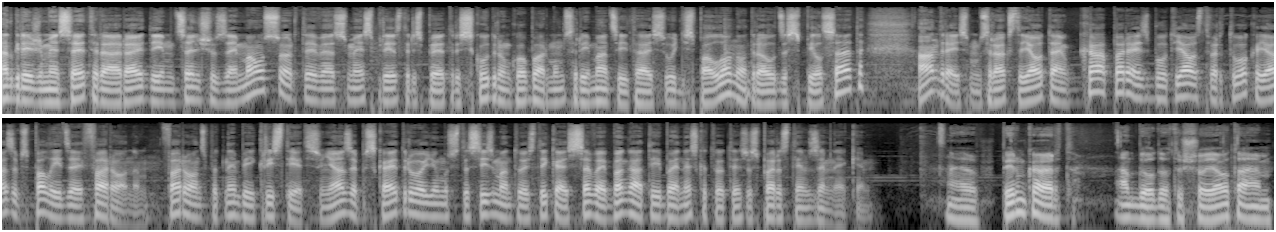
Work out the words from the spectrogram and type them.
Atgriežamies ēterā raidījumu ceļš uz Zemausu, ar tevi esmu es priesteris Pēteris Skudru un kopā ar mums arī mācītājs Uģis Palo no draudzes pilsēta. Andrejs mums raksta jautājumu, kā pareizi būtu jāuztver to, ka Jāzeps palīdzēja faraonam. Faraons pat nebija kristietis, un Jāzepa skaidrojumus tas izmantojas tikai savai bagātībai, neskatoties uz parastiem zemniekiem. Pirmkārt, atbildot uz šo jautājumu,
